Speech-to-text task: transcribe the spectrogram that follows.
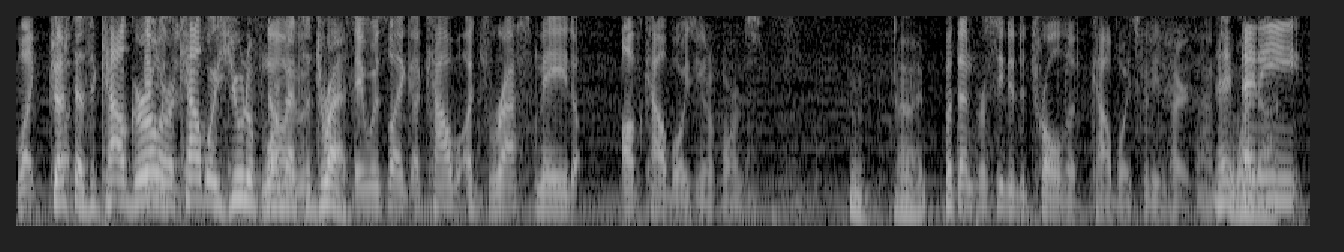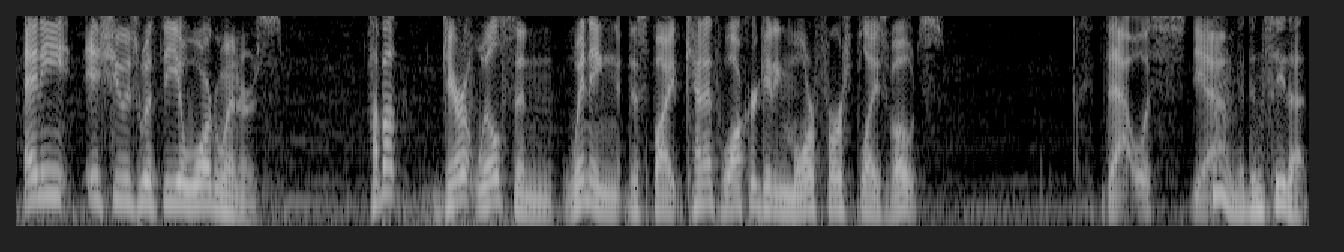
Like dressed uh, as a cowgirl it or a Cowboys uniform No, that's wa- a dress? It was like a cow a dress made of Cowboys uniforms. All right. But then proceeded to troll the Cowboys for the entire time. Hey, why Any any issues with the award winners? How about Garrett Wilson winning despite Kenneth Walker getting more first place votes? that was yeah Hmm, I didn't see that.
